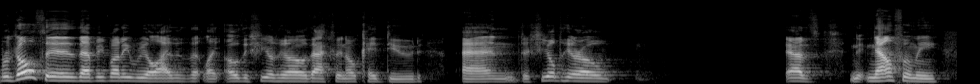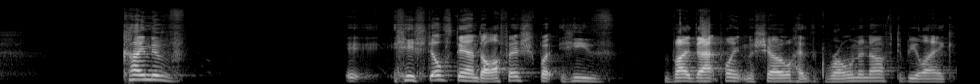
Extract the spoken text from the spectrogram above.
result is everybody realizes that like, oh, the shield hero is actually an okay dude, and the shield hero, as Naofumi, kind of he's still standoffish, but he's by that point in the show has grown enough to be like,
